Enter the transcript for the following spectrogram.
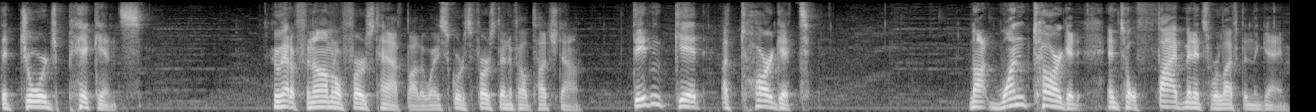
that George Pickens, who had a phenomenal first half, by the way, scored his first NFL touchdown, didn't get a target. Not one target until five minutes were left in the game.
